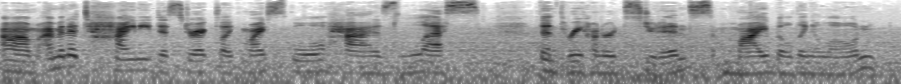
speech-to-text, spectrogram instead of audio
Um, I'm in a tiny district, like my school has less than 300 students, my building alone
